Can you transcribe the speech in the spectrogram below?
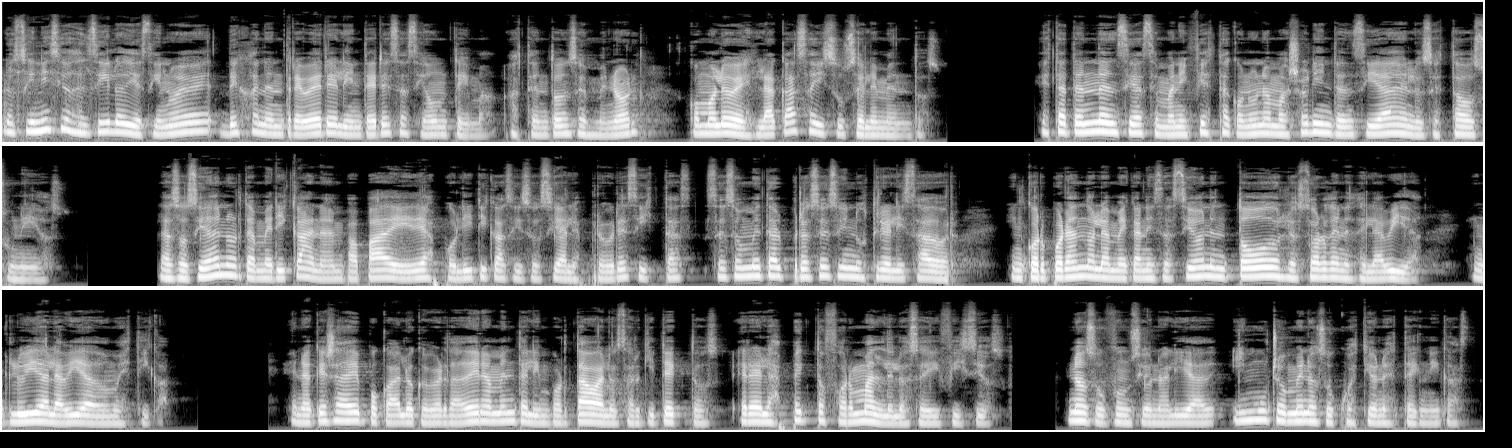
Los inicios del siglo XIX dejan entrever el interés hacia un tema, hasta entonces menor, como lo es la casa y sus elementos. Esta tendencia se manifiesta con una mayor intensidad en los Estados Unidos. La sociedad norteamericana, empapada de ideas políticas y sociales progresistas, se somete al proceso industrializador, incorporando la mecanización en todos los órdenes de la vida, incluida la vida doméstica. En aquella época lo que verdaderamente le importaba a los arquitectos era el aspecto formal de los edificios, no su funcionalidad y mucho menos sus cuestiones técnicas.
